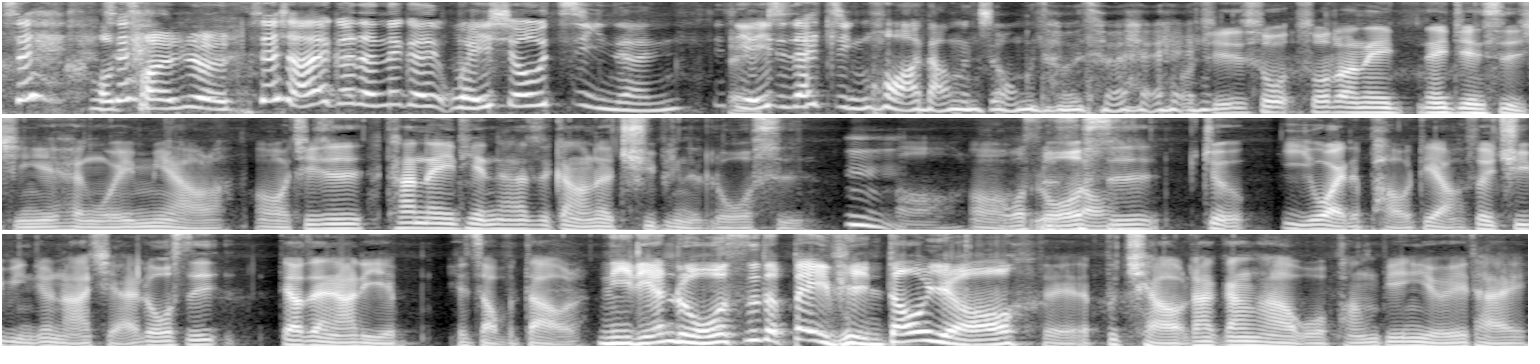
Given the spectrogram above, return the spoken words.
所以好残忍！所以小黑哥的那个维修技能对也一直在进化当中，对不哦对？其实说说到那那件事情也很微妙了哦。其实他那一天他是刚好那曲柄的螺丝嗯，哦哦，螺丝螺丝就意外的跑掉，所以曲柄就拿起来，螺丝掉在哪里也也找不到了。你连螺丝的备品都有，对，不巧他刚好我旁边有一台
